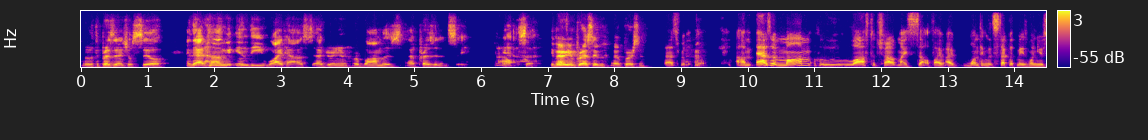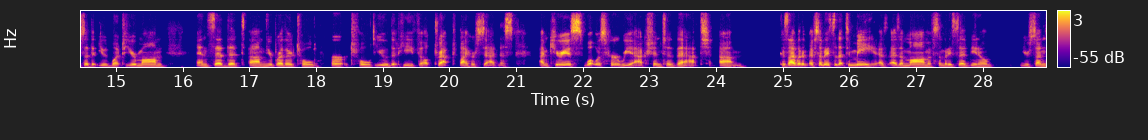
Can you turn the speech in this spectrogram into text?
with the presidential seal. And that hung in the White House uh, during Obama's uh, presidency. Wow. Yeah, so a very impressive uh, person. That's really cool. Um, as a mom who lost a child myself, I, I, one thing that stuck with me is when you said that you went to your mom and said that um, your brother told her told you that he felt trapped by her sadness. I'm curious, what was her reaction to that? Because um, I would if somebody said that to me as as a mom, if somebody said, you know, your son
